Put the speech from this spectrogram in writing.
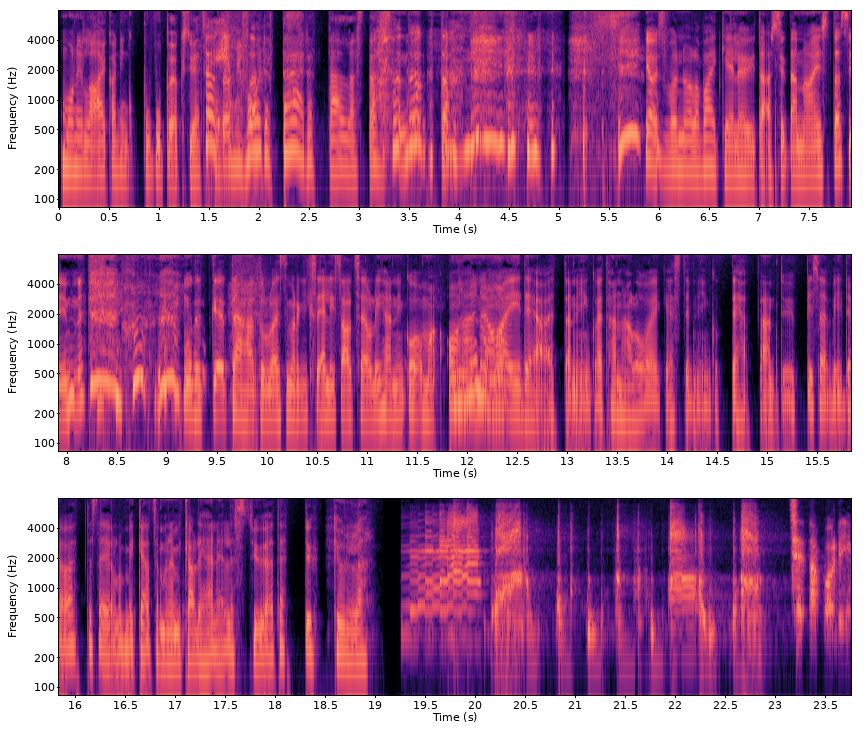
monilla aika niin pupupöksyä, että ei me voida tehdä tällaista. Se on totta. ja olisi voinut olla vaikea löytää sitä naista sinne. Mutta tämähän tullut esimerkiksi Elisalta, se oli ihan niin kuin oma, on no, hänen oma idea, että, niin kuin, että hän haluaa oikeasti niin kuin tehdä tämän tyyppisen video, että se ei ollut mikään semmoinen, mikä oli hänelle syötetty. Kyllä. Zetapodi.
